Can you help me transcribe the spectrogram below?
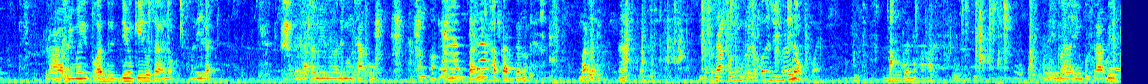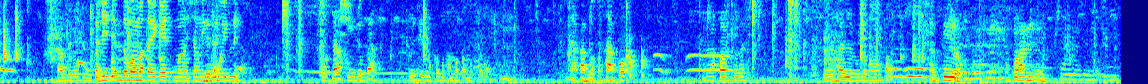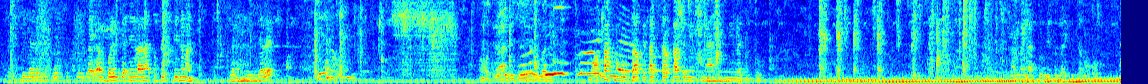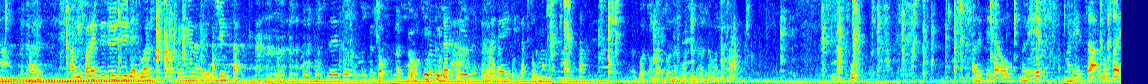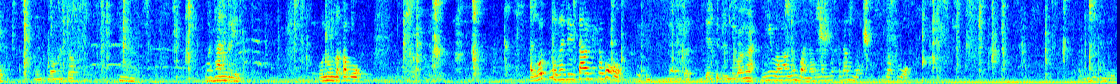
Grabe, may 200 yung kilo sa ano, Manila. Dala kami mga limang sako. Tani, ka karga no. Barat, ha? Nakasako nung grito ko na siya yung halino. Bungga na aha. Hindi ma yung pag-travel. Ko Kasi diyan tumamatay kahit mga isang linggo mo idol eh. Kota, kilo ka. Hindi ka makabak-ambak-ambak sa ako. Hmm. Ka sako. Nakakal ka. Kaya halil mo ka mga tao. Ang kilo. Ang 200 din. Sila rin ang suso kilo. Kaya ang balik nila na, 250 naman. Yan ang hindi dali. Oh, 300 yung iba. Makas mo kita kita sarkado ng nganin nila dito. Nang may lato dito dahil kita mo ko. Na, Agi palit ni Joy Joy dahil one par kaya nga na dahil usinta. Dahil ito nga mas Lato. Lato. Sama dahil dato mo mga mata. Botong lato ng botong doon sa una. Pinakpo. Palit sila og maniit. Maniit sa lusay. Ang bangan to. Hmm. 100. Unong na kabuok. Tagot mo na yung taon ni kabuok. Na ito, dito din ni Wanga. Niwang aguban, aguban mo kadambok. Dokbok.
